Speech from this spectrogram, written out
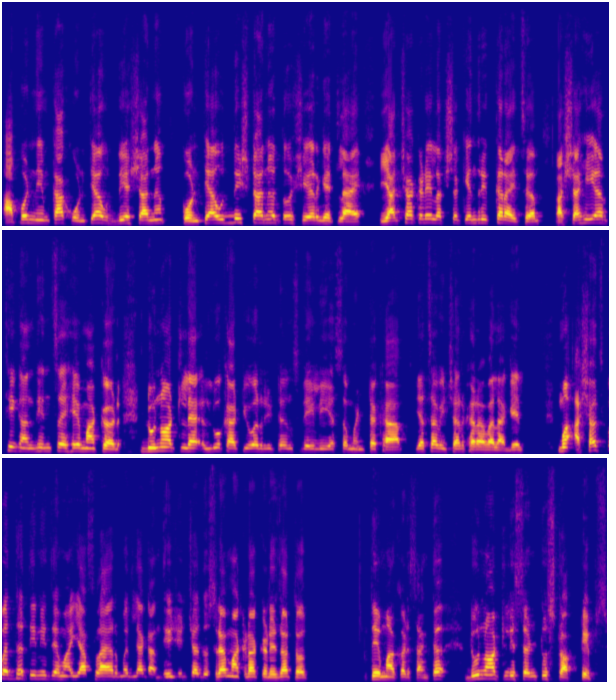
आपण नेमका कोणत्या उद्देशानं कोणत्या उद्दिष्टानं तो शेअर घेतलाय याच्याकडे लक्ष केंद्रित करायचं अशाही अर्थी गांधींचं हे माकड do not look at your returns daily असं म्हणतं का? याचा विचार करावा लागेल. मग अशाच पद्धतीने जेव्हा या फ्लायर मधल्या गांधीजींच्या दुसऱ्या माकडाकडे जातो ते माकड सांगतं do not listen to stock tips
